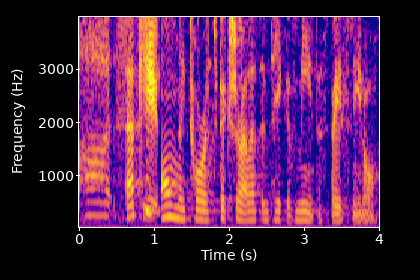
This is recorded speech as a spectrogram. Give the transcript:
Oh, it's so That's cute. the only tourist picture I let them take of me at the Space Needle.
